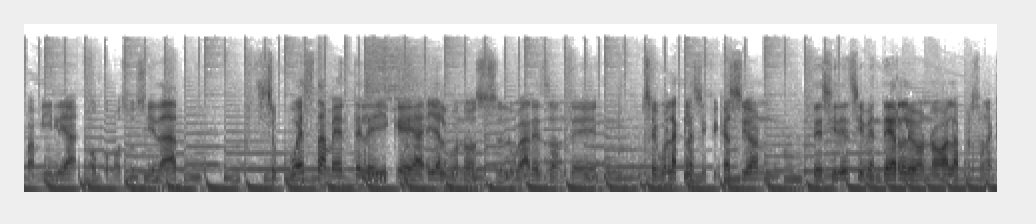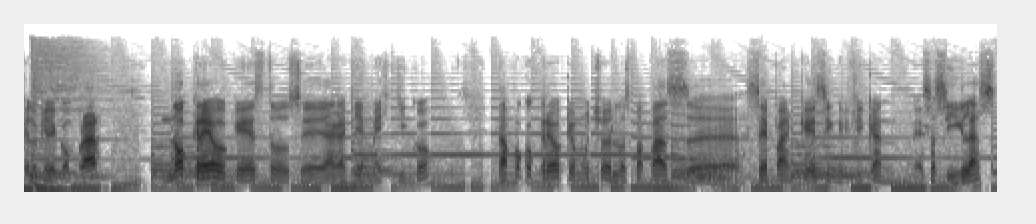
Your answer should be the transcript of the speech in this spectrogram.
familia o como sociedad. Supuestamente leí que hay algunos lugares donde, según la clasificación, deciden si venderle o no a la persona que lo quiere comprar. No creo que esto se haga aquí en México. Tampoco creo que muchos de los papás eh, sepan qué significan esas siglas.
